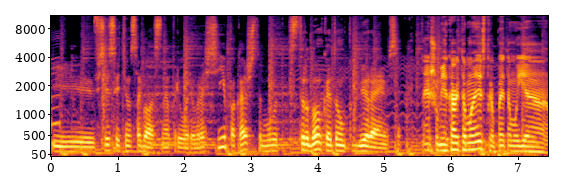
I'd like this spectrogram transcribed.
и все с этим согласны априори. В России пока что мы вот с трудом к этому подбираемся. Знаешь, у меня карта маэстро, поэтому я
